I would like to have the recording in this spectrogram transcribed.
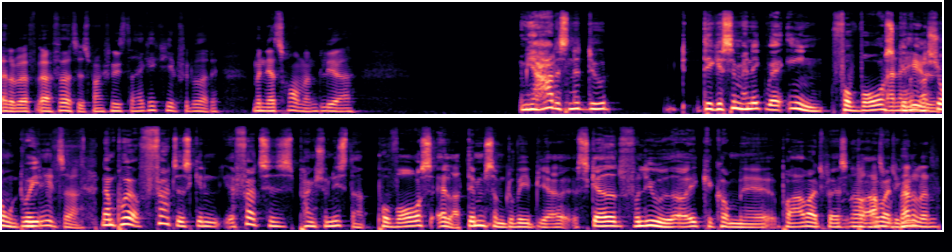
Eller være, være førtidspensionister. Jeg kan ikke helt finde ud af det. Men jeg tror, man bliver... Men jeg har det sådan lidt, dude, det kan simpelthen ikke være en for vores Man er generation. Helt, du ved, helt tør. Nå, men prøv at høre, førtidsgen, ja, førtidspensionister på vores alder, dem som du ved bliver skadet for livet og ikke kan komme øh, på arbejdsplads, Nå, på arbejde igen,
